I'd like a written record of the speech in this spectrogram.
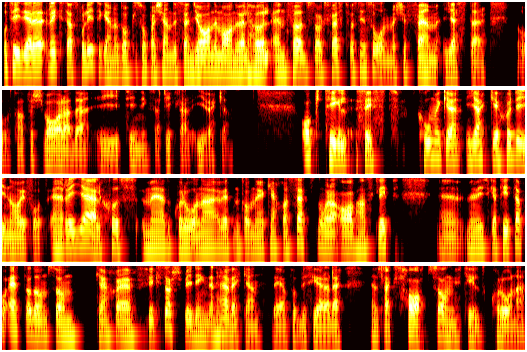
Och tidigare riksdagspolitikern och dokusåpakändisen Jan Emanuel höll en födelsedagsfest för sin son med 25 gäster. Något han försvarade i tidningsartiklar i veckan. Och till sist, Komikern Jackie Sjödin har ju fått en rejäl skjuts med corona. Jag vet inte om ni kanske har sett några av hans klipp. Eh, men vi ska titta på ett av dem som kanske fick störst spridning den här veckan. Där jag publicerade en slags hatsång till corona.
